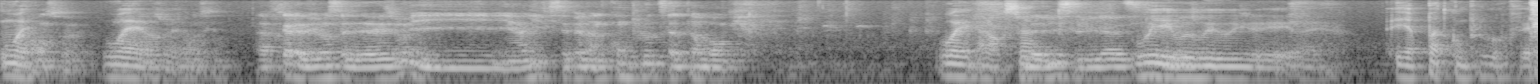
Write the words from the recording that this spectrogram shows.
Ouais. je pense, ouais. Ouais, Je ouais, pense, je ouais, pense. Après la violence et la dérision, il il y a un livre qui s'appelle Un complot de saltimbanque. Ouais, alors ça. Tu l'as lu celui-là aussi Oui, oui, oui, oui. oui, ouais. Et il n'y a pas de complot en fait.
